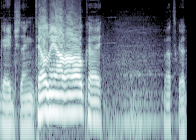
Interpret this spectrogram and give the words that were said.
gauge thing. Tells me out. Oh, okay. That's good.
